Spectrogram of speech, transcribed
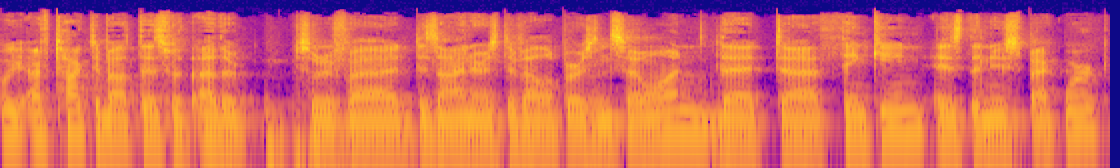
we, I've talked about this with other sort of uh, designers, developers, and so on. That uh, thinking is the new spec work.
